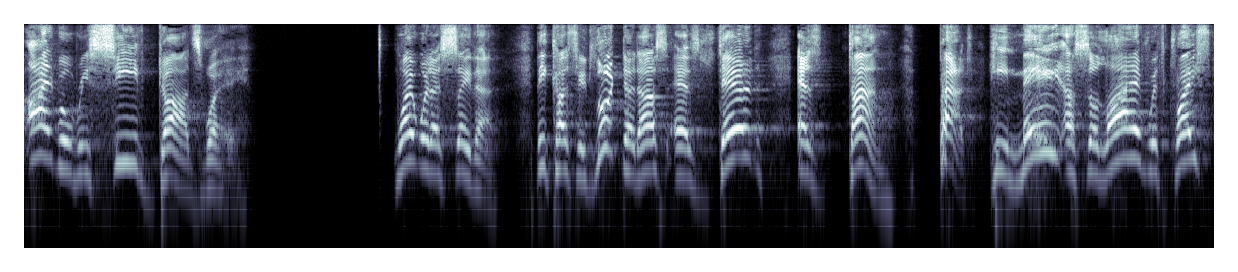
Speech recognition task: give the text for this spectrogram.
I will receive God's way. Why would I say that? Because He looked at us as dead, as done. But he made us alive with Christ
